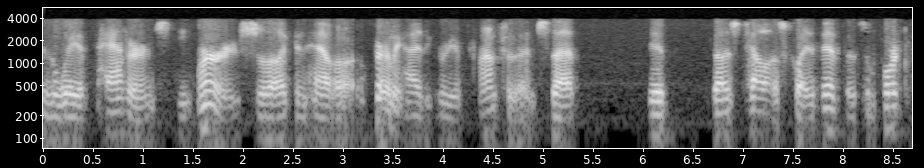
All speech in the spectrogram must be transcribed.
in the way of patterns emerge so I can have a fairly high degree of confidence that it does tell us quite a bit that's important.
